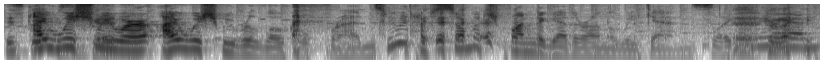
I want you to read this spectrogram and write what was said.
This I is wish we were. I wish we were local friends. We would have so much fun together on the weekends. Like, man,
